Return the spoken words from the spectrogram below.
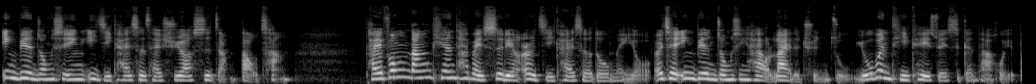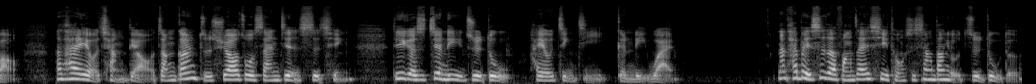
应变中心一级开设才需要市长到场。台风当天，台北市连二级开设都没有，而且应变中心还有赖的群组，有问题可以随时跟他回报。那他也有强调，长官只需要做三件事情：第一个是建立制度，还有紧急跟例外。那台北市的防灾系统是相当有制度的，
